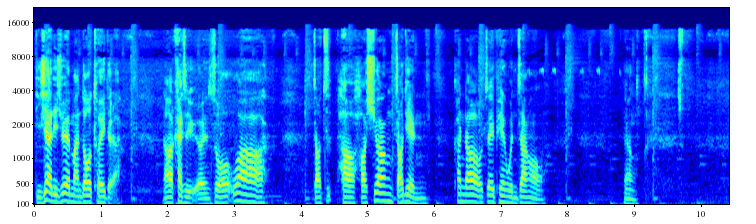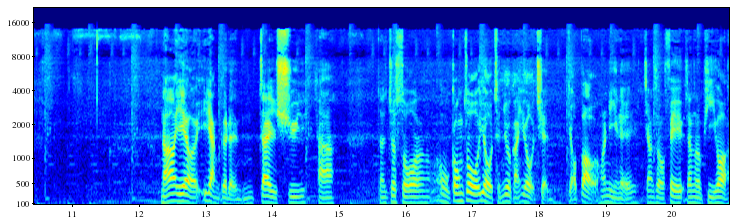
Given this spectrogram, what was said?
底下的确蛮多推的啦，然后开始有人说哇，早知好好希望早点看到这篇文章哦，这样。然后也有一两个人在嘘他。但就说我工作又有成就感又有钱，屌爆！了！你嘞，讲什么废，讲什么屁话？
